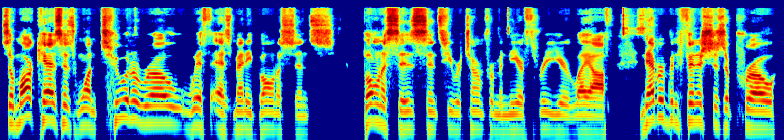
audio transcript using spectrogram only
So Marquez has won two in a row with as many bonus since, bonuses since he returned from a near three year layoff. Never been finished as a pro,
